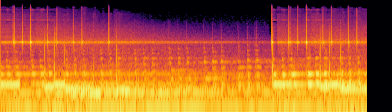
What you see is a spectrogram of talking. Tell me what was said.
Thank you.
